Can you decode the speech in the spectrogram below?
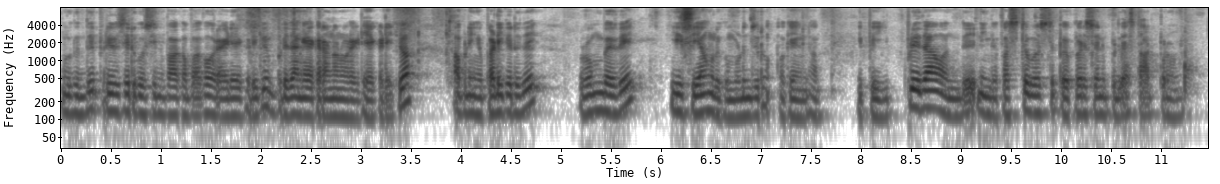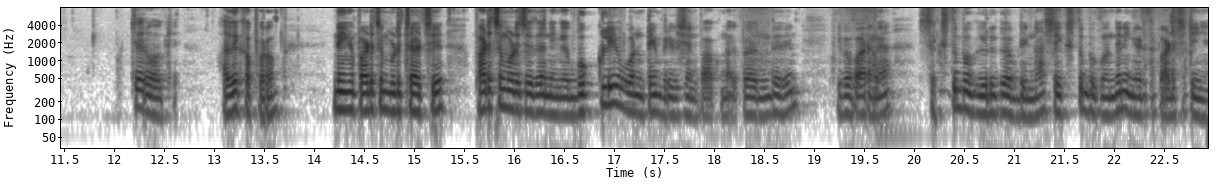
உங்களுக்கு வந்து ப்ரீவியஸ் இயர் கொஸ்டின் பார்க்க பார்க்க ஒரு ஐடியா கிடைக்கும். இப்படி தான் கேட்குறான்னு ஒரு ஐடியா கிடைக்கும். அப்படி நீங்கள் படிக்கிறது ரொம்பவே ஈஸியாக உங்களுக்கு முடிஞ்சிடும் ஓகேங்களா இப்போ இப்படி தான் வந்து நீங்கள் ஃபஸ்ட்டு ஃபஸ்ட்டு ப்ரிப்பரேஷன் இப்படி தான் ஸ்டார்ட் பண்ணணும். சரி ஓகே அதுக்கப்புறம் நீங்கள் படித்து முடிச்சாச்சு. படித்து முடிச்சதை நீங்கள் புக்லேயும் ஒன் டைம் ரிவிஷன் பார்க்கணும். இப்போ வந்து இப்போ பாருங்கள் சிக்ஸ்த்து புக் இருக்குது அப்படின்னா சிக்ஸ்த்து புக் வந்து நீங்கள் எடுத்து படிச்சிட்டிங்க.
